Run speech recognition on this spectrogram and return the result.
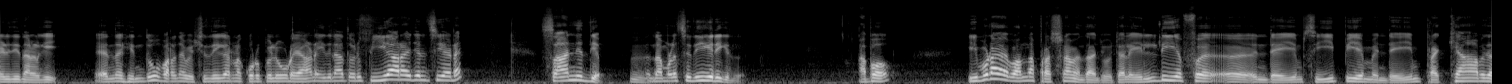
എഴുതി നൽകി. എന്ന് ഹിന്ദു പറഞ്ഞ വിശദീകരണ കുറിപ്പിലൂടെയാണ് ഇതിനകത്ത് ഒരു പി ആർ ഏജൻസിയുടെ സാന്നിധ്യം നമ്മൾ സ്ഥിരീകരിക്കുന്നത്. അപ്പോൾ ഇവിടെ വന്ന പ്രശ്നം എന്താണെന്ന് ചോദിച്ചാൽ എൽ ഡി എഫിന്റെയും സി പി എമ്മിന്റെയും പ്രഖ്യാപിത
